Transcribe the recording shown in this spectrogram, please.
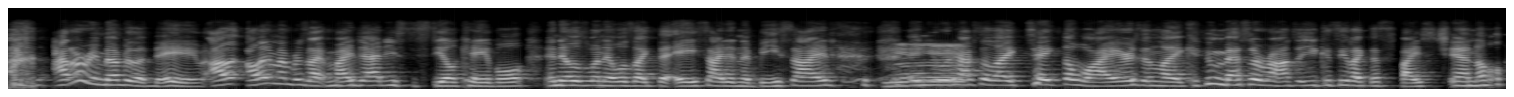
I don't remember the name. All, all I remember is that my dad used to steal cable, and it was when it was like the A side and the B side, and you would have to like take the wires and like mess around so you could see like the Spice Channel.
